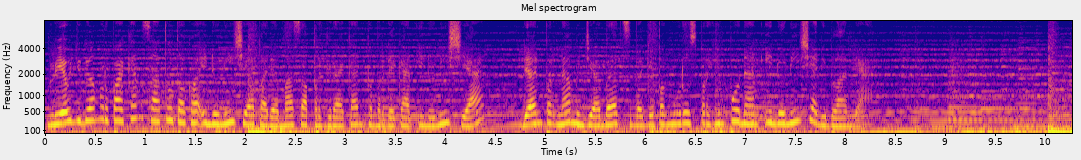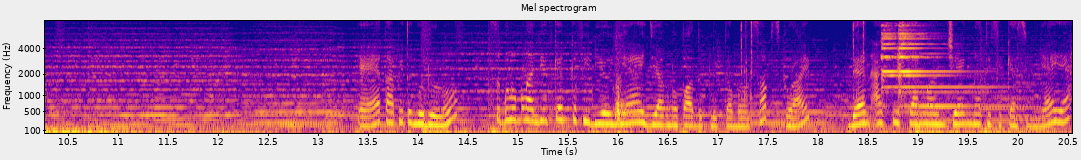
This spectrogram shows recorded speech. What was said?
Beliau juga merupakan satu tokoh Indonesia pada masa pergerakan kemerdekaan Indonesia dan pernah menjabat sebagai pengurus Perhimpunan Indonesia di Belanda. Eh, tapi tunggu dulu. Sebelum melanjutkan ke videonya, jangan lupa untuk klik tombol subscribe dan aktifkan lonceng notifikasinya ya.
